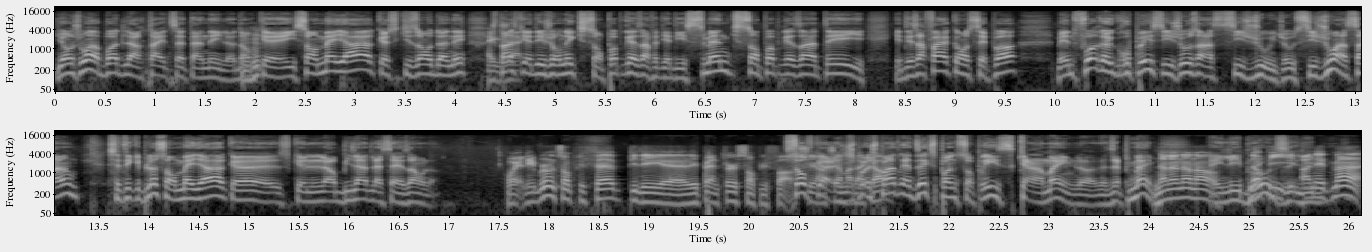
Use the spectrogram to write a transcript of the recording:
Ils ont joué en bas de leur tête cette année. Là. Donc, mhm. euh, ils sont meilleurs que ce qu'ils ont donné. Je pense qu'il y a des journées qui ne sont pas présentes. En fait, il y a des semaines qui ne sont pas présentées. Il y a des affaires qu'on ne sait pas. Mais une fois regroupés, s'ils jouent, en, s'ils jouent, jouent ensemble, cette équipe-là sont meilleures que, que leur bilan de la saison. Là. Oui, les Bruins sont plus faibles, puis les, euh, les Panthers sont plus forts. Sauf je que je suis pas en train de dire que c'est pas une surprise quand même. Là. Puis même, non, non, non. non. les Bruins, honnêtement,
